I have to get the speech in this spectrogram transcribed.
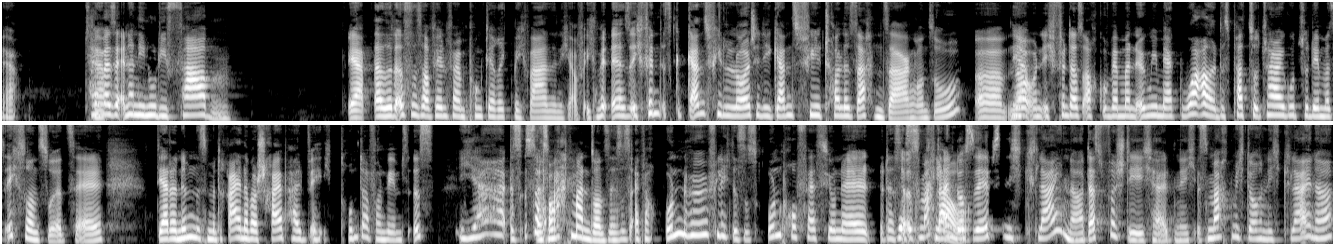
Ja. Teilweise ändern die nur die Farben. Ja, also das ist auf jeden Fall ein Punkt, der regt mich wahnsinnig auf. Ich, also ich finde, es gibt ganz viele Leute, die ganz viel tolle Sachen sagen und so. Ähm, Ja. ne? Und ich finde das auch gut, wenn man irgendwie merkt, wow, das passt total gut zu dem, was ich sonst so erzähle. Ja, dann nimm das mit rein, aber schreib halt drunter, von wem es ist. Ja, das ist Das macht man sonst. Das ist einfach unhöflich, das ist unprofessionell, das ja, ist es macht Klau. einen doch selbst nicht kleiner. Das verstehe ich halt nicht. Es macht mich doch nicht kleiner,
